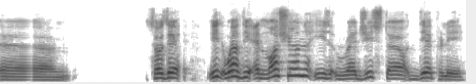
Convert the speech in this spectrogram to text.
um, so the it, well the emotion is registered deeply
